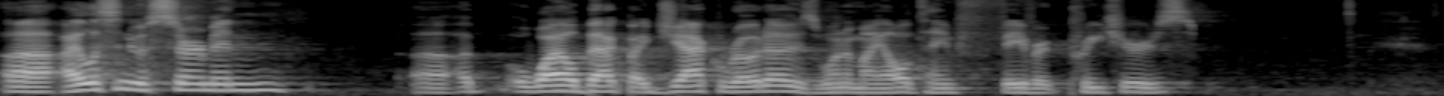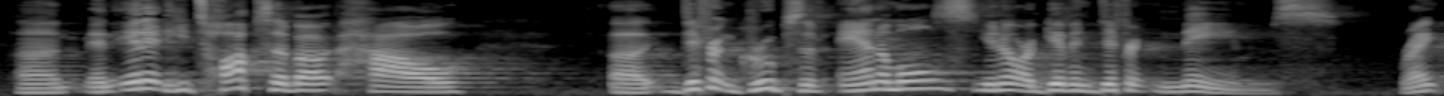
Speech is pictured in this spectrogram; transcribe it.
Uh, I listened to a sermon uh, a, a, while back by Jack Roeda, who's one of my all time favorite preachers. Um, and in it, he talks about how uh, different groups of animals, you know, are given different names right?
